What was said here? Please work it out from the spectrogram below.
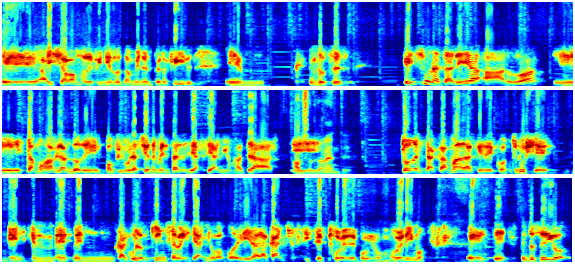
Eh, ahí ya vamos definiendo también el perfil. Eh, entonces, es una tarea ardua. eh, estamos hablando de configuraciones mentales de hace años atrás. eh, Absolutamente. toda esta camada que deconstruye, en, en- en- en- calculo en 15, 20 años va a poder ir a la cancha, si se puede, porque como venimos. Este, entonces digo,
